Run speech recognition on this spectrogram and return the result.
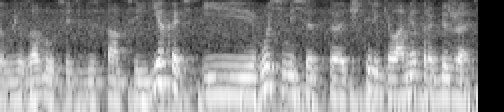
уже забыл все эти дистанции, ехать и 84 километра бежать.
